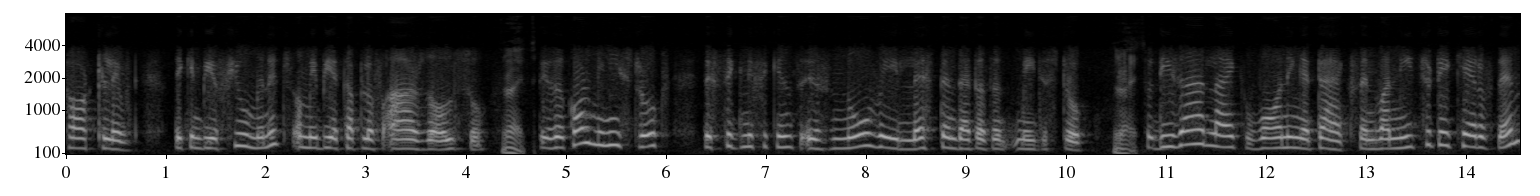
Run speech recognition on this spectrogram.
short-lived. They can be a few minutes or maybe a couple of hours also. Right. These are called mini strokes. The significance is no way less than that of a major stroke. Right. So these are like warning attacks, and one needs to take care of them.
